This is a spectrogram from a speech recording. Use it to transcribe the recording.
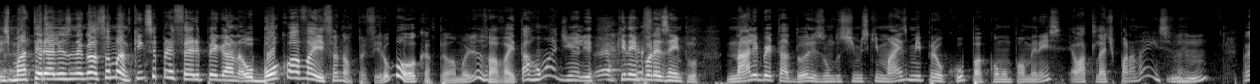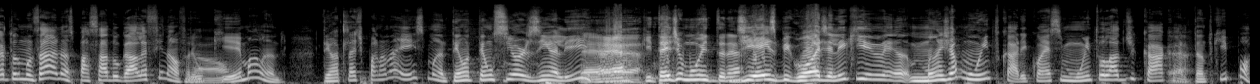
A gente materializa o negócio. Mano, quem que você prefere pegar? O Boca ou o Havaí? Fala, não, prefiro o Boca, pelo amor de Deus. O Havaí tá arrumadinho ali. Que nem, por exemplo, na Libertadores, um dos times que mais me preocupa como palmeirense é o Atlético Paranaense, velho. Porque todo mundo diz, ah, não, se passar do Galo é final. Eu falei, Não. o quê, malandro? Tem o Atlético Paranaense, mano. Tem um, tem um senhorzinho ali. É, que entende muito, né? De ex-bigode ali que eh, manja muito, cara, e conhece muito o lado de cá, cara. Tanto que, pô,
